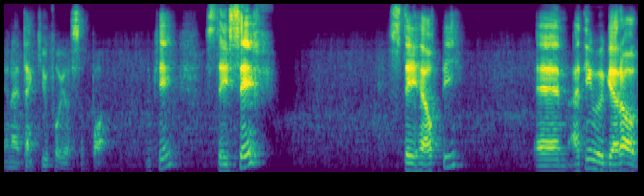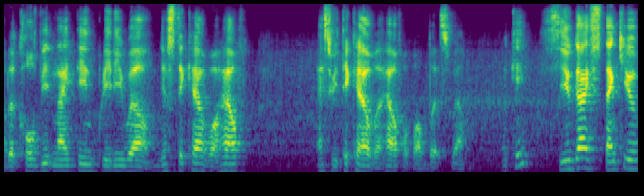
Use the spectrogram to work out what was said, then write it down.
and I thank you for your support. Okay, stay safe, stay healthy, and I think we'll get out of the COVID-19 pretty well. Just take care of our health as we take care of the health of our birds well. Okay, see you guys. Thank you.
